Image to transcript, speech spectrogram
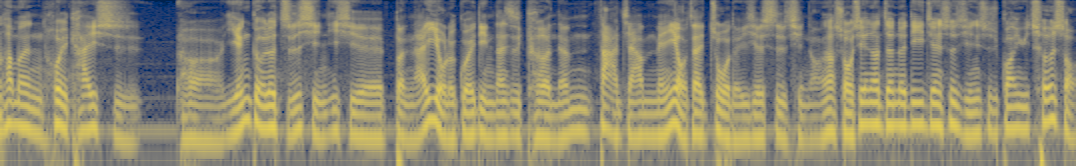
他们会开始。呃，严格的执行一些本来有的规定，但是可能大家没有在做的一些事情哦。那首先呢，针对第一件事情是关于车手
